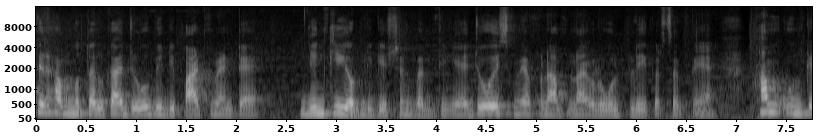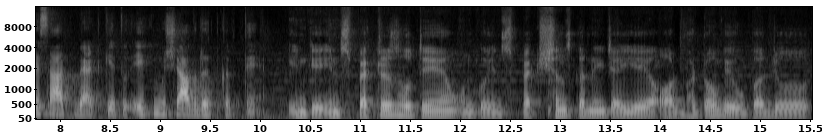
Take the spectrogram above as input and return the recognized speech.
फिर हम मुतलका जो भी डिपार्टमेंट है, जिनकी ऑब्लिगेशन बनती है, जो इसमें अपना अपना रोल प्ले कर सकते हैं, हम उनके साथ बैठ के तो एक मुशावरत करते हैं। इनके इंस्पेक्टर्स होते हैं, उनको इंस्पेक्शंस करनी चाहिए और भट्टों के ऊपर जो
